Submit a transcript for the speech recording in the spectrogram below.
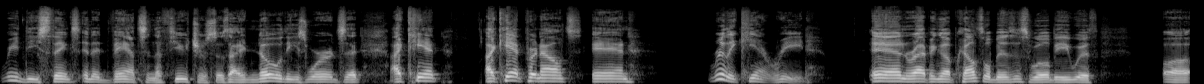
read these things in advance in the future so as I know these words that I can't I can't pronounce and really can't read. And wrapping up council business will be with uh,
